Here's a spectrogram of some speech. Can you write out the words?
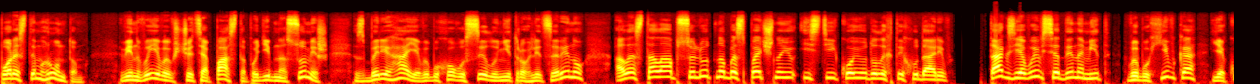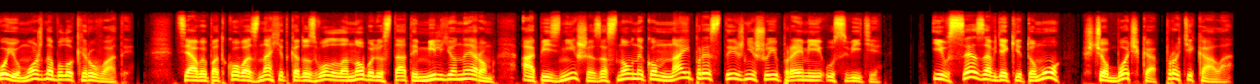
пористим ґрунтом. Він виявив, що ця паста, подібна суміш, зберігає вибухову силу нітрогліцерину, але стала абсолютно безпечною і стійкою до легких ударів. Так з'явився динаміт, вибухівка, якою можна було керувати. Ця випадкова знахідка дозволила Нобелю стати мільйонером, а пізніше засновником найпрестижнішої премії у світі. І все завдяки тому, що бочка протікала.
